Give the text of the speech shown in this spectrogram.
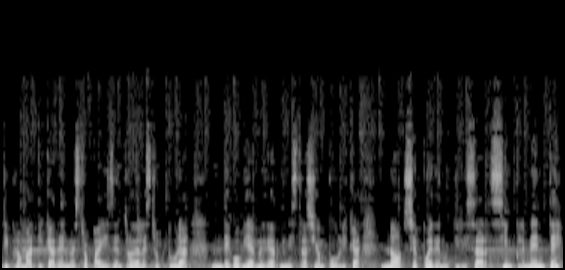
diplomática de nuestro país, dentro de la estructura de gobierno y de administración pública. No se pueden utilizar simplemente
